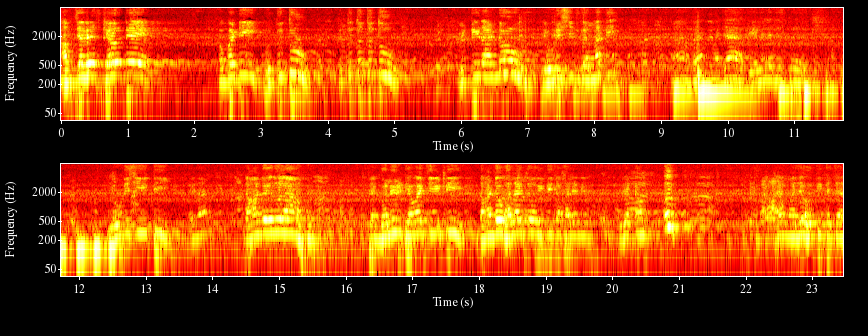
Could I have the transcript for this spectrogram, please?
आमच्या वेळेस खेळ होते. कबड्डी हुतुतू तुतू विट्टी दांडू एवढीशीच गल ना ती. हा, बरं, मजा गेलेलं दिसतंय. एवढीशी इटी आहे ना? दांडो येतो लांब. त्या गलीर ठेवायची इटी दांडो घालायचो इटीच्या खाल्याने रेटावून, काय मजा होती त्याच्या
